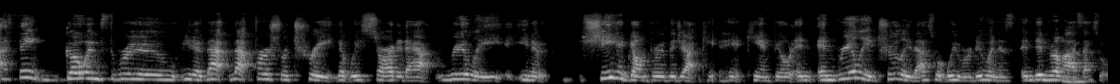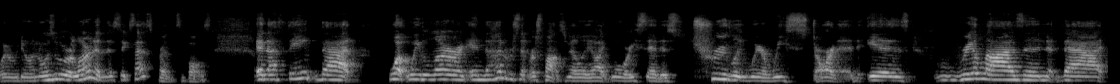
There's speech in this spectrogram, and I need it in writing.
I think going through, you know, that that first retreat that we started at, really, you know, she had gone through the Jack Canfield, and and really and truly, that's what we were doing is, and didn't realize mm-hmm. that's what we were doing was we were learning the success principles, and I think that what we learned in the 100% responsibility like lori said is truly where we started is realizing that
